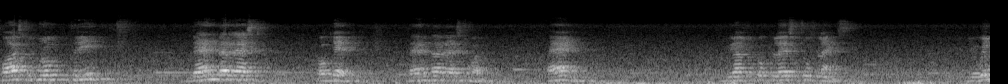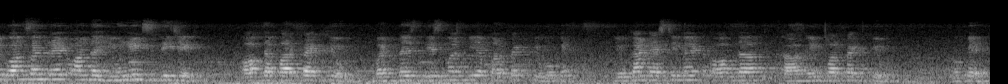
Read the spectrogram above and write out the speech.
First group three, then the rest. Okay, then the rest one. And you have to place two blanks. You will concentrate on the units digit of the perfect cube, but this this must be a perfect cube. Okay, you can't estimate of the uh, imperfect cube. Okay,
